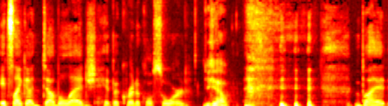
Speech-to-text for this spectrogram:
It's like a double-edged hypocritical sword. yeah But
